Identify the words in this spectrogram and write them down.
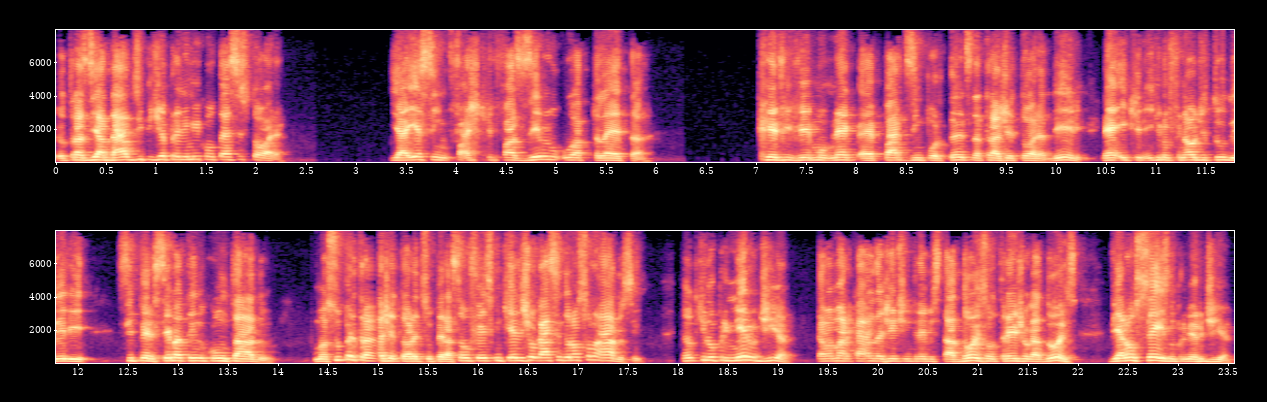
eu trazia dados e pedia para ele me contar essa história. E aí, assim, acho que fazer o atleta reviver né, é, partes importantes da trajetória dele, né, e que, e que, no final de tudo ele se perceba tendo contado uma super trajetória de superação, fez com que eles jogassem do nosso lado, assim. Tanto que no primeiro dia estava marcado da gente entrevistar dois ou três jogadores, vieram seis no primeiro dia.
